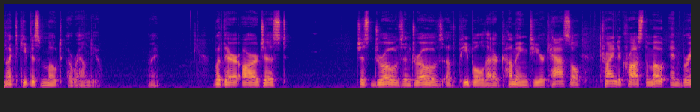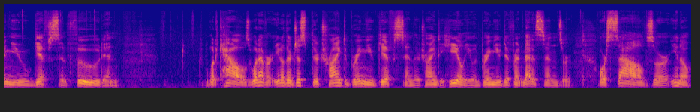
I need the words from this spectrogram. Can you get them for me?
you like to keep this moat around you, right? But there are just just droves and droves of people that are coming to your castle trying to cross the moat and bring you gifts and food and what cows, whatever. You know, they're just they're trying to bring you gifts and they're trying to heal you and bring you different medicines or or salves or you know,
